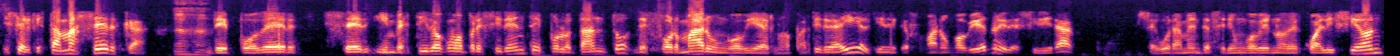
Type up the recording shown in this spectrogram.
Es el que está más cerca de poder ser investido como presidente y por lo tanto de formar un gobierno. A partir de ahí él tiene que formar un gobierno y decidirá, seguramente sería un gobierno de coalición,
